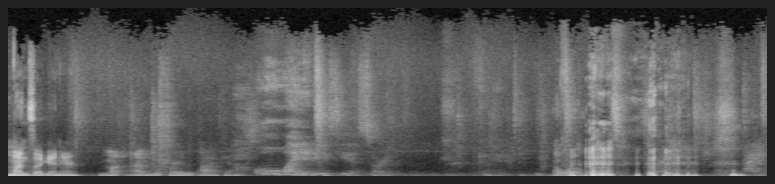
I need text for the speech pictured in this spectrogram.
One second here. I'm recording the podcast. Oh, I didn't even see that. Sorry. Go ahead. Oh well.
